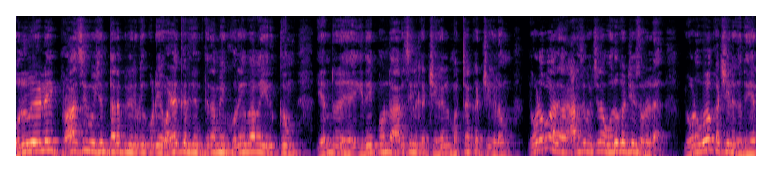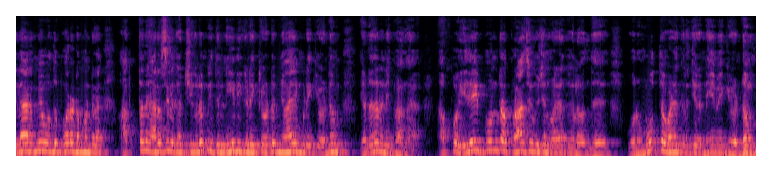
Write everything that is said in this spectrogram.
ஒருவேளை ப்ராசிக்யூஷன் தரப்பில் இருக்கக்கூடிய வழக்கறிஞர் திறமை குறைவாக இருக்கும் என்று இதை போன்ற அரசியல் கட்சிகள் மற்ற கட்சிகளும் எவ்வளவோ அரசியல் கட்சினா ஒரு கட்சியும் சொல்லலை. எவ்வளவோ கட்சிகள் இருக்குது. எல்லாருமே வந்து போராட்டம் பண்ணுற அத்தனை அரசியல் கட்சிகளும் இதில் நீதி கிடைக்க வேண்டும் நியாயம் கிடைக்க வேண்டும் என்று தான் நினைப்பாங்க. அப்போ இதை போன்ற ப்ராசிக்யூஷன் வழக்குகளை வந்து ஒரு மூத்த வழக்கறிஞரை நியமிக்க வேண்டும்.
